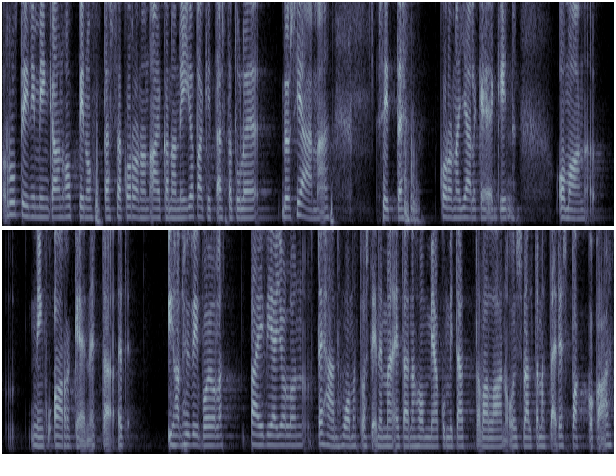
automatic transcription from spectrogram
rutiini, minkä on oppinut tässä koronan aikana, niin jotakin tästä tulee myös jäämään sitten koronan jälkeenkin omaan niin kuin arkeen, että, että ihan hyvin voi olla päiviä, jolloin tehdään huomattavasti enemmän etänä hommia kuin mitä tavallaan olisi välttämättä edes pakkokaan.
